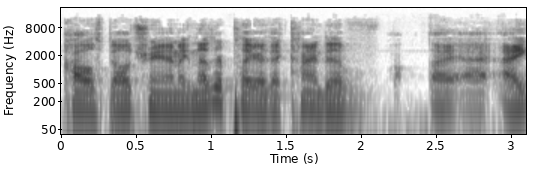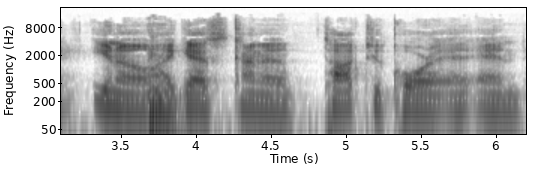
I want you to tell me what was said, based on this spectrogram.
Carlos Beltran, another player that kind of I, I, I you know I guess kind of talked to Cora and, and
